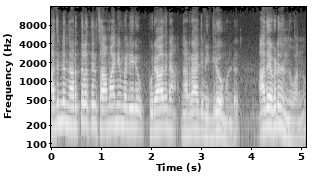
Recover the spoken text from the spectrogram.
അതിന്റെ നടുത്തളത്തിൽ സാമാന്യം വലിയൊരു പുരാതന നടരാജ വിഗ്രഹവുമുണ്ട്. അതെവിടെ നിന്ന് വന്നു?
